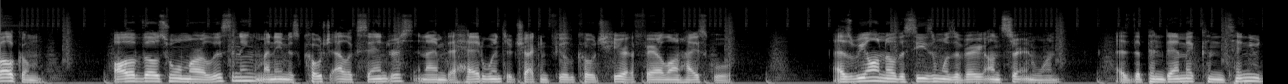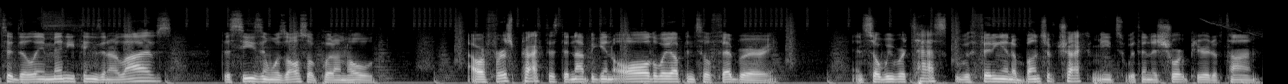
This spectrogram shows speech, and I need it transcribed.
Welcome. All of those whom are listening, my name is Coach Alexandris, and I am the head winter track and field coach here at Fair Lawn High School. As we all know, the season was a very uncertain one. As the pandemic continued to delay many things in our lives, the season was also put on hold. Our first practice did not begin all the way up until February, and so we were tasked with fitting in a bunch of track meets within a short period of time.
